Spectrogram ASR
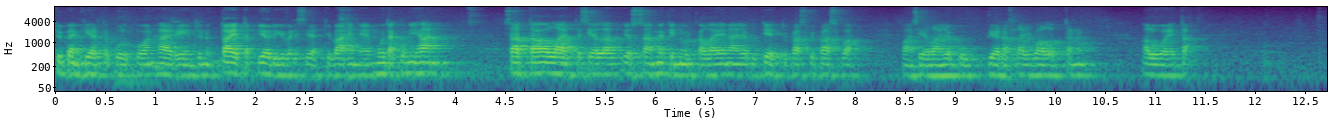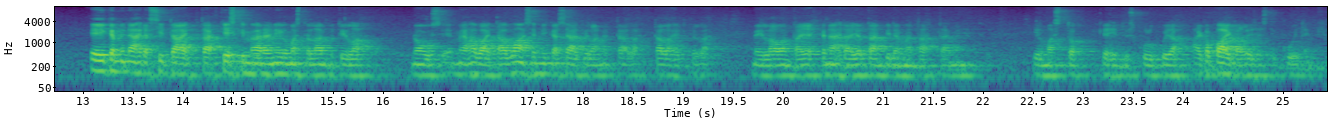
typen kiertokulku on häiriintynyt tai että biodiversiteetti vähenee, muuta kuin ihan saattaa olla, että siellä jossain mökin nurkalla ei enää joku tietty kasvi kasva, vaan siellä on joku vieraslaji vallottanut alueita. Eikä me nähdä sitä, että keskimääräinen ilmaston lämpötila nousee. Me havaitaan vain se, mikä säätilanne täällä, tällä hetkellä meillä on, tai ehkä nähdään jotain pidemmän tähtäimen ilmastokehityskulkuja aika paikallisesti kuitenkin.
